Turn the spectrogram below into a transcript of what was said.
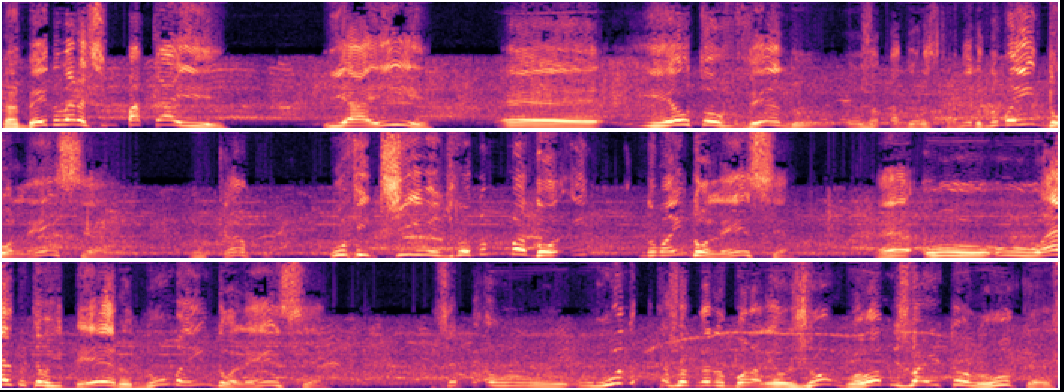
Também não era time para cair. E aí, é, e eu tô vendo os jogadores do Flamengo numa indolência no campo. O Vitinho entrou numa, do, numa indolência. É, o, o Everton Ribeiro numa indolência. Você, o, o que tá jogando bola ali é o João Gomes, o Ayrton Lucas,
